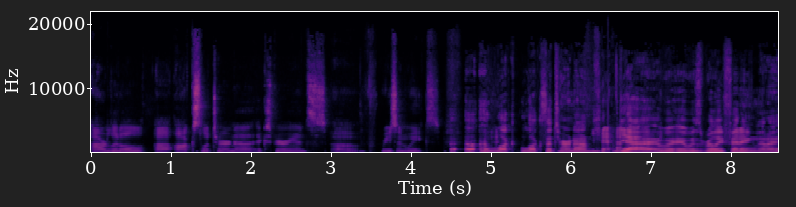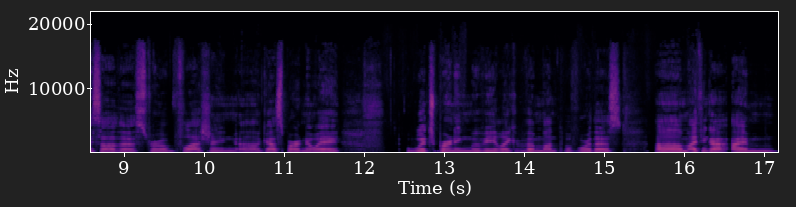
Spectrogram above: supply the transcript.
our little uh, Ox Laterna experience of recent weeks. Uh, uh, Lux, Lux Aeterna? Yeah. Yeah, it, w- it was really fitting that I saw the strobe flashing uh, Gaspar Noé witch burning movie like the month before this. Um, I think I, I'm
